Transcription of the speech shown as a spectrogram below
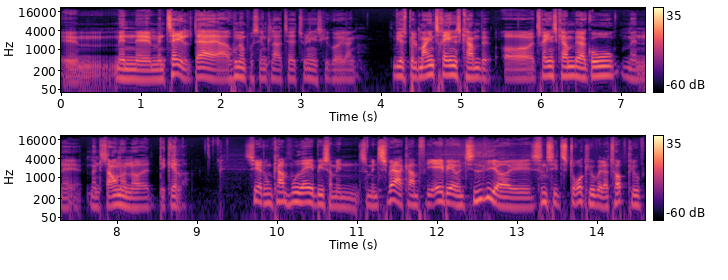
Øhm, men øh, mentalt, der er jeg 100% klar til, at turneringen skal gå i gang. Vi har spillet mange træningskampe, og træningskampe er gode, men øh, man savner, når det gælder. Ser du en kamp mod AB som en, som en svær kamp? Fordi AB er jo en tidligere øh, sådan set storklub eller topklub,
